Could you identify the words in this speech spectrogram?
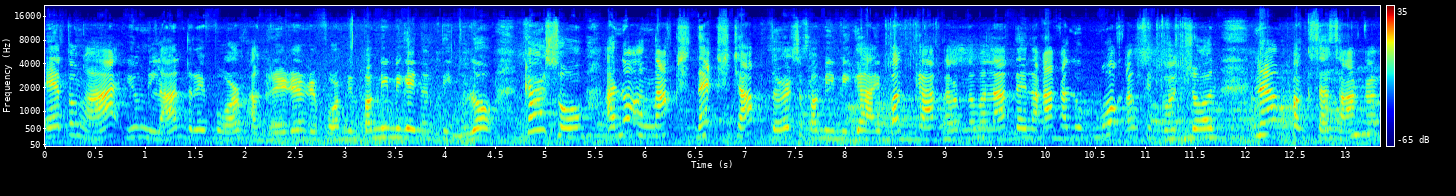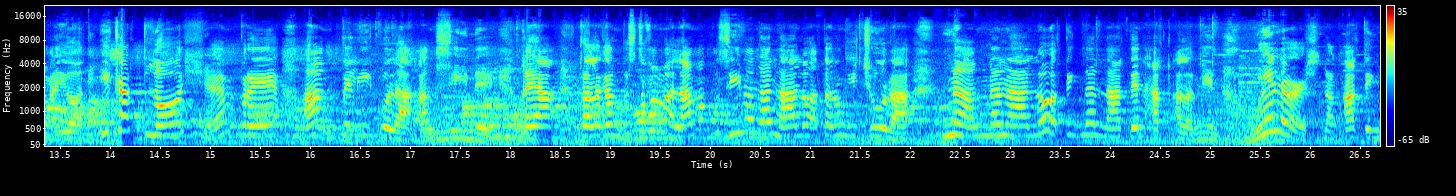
eto nga, yung land reform, agrarian reform, yung pamimigay ng titulo. Kaso, ano ang next, next chapter sa pamimigay? Pagkat, alam naman natin, nakakalugmok ang sitwasyon ng pagsasaka ngayon. Ikatlo, syempre, ang pelikula, ang sine. Kaya talagang gusto ko malaman kung sino nanalo at anong itsura ng nanalo. Tignan natin at alamin. Winners ng ating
